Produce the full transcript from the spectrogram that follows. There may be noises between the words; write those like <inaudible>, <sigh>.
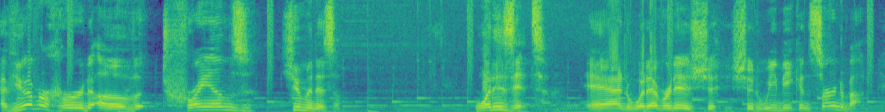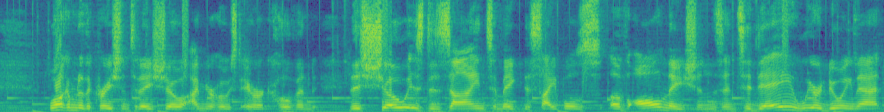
Have you ever heard of transhumanism? What is it? And whatever it is, sh- should we be concerned about it? Welcome to the Creation Today show. I'm your host, Eric Hovind. This show is designed to make disciples of all nations, and today we are doing that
